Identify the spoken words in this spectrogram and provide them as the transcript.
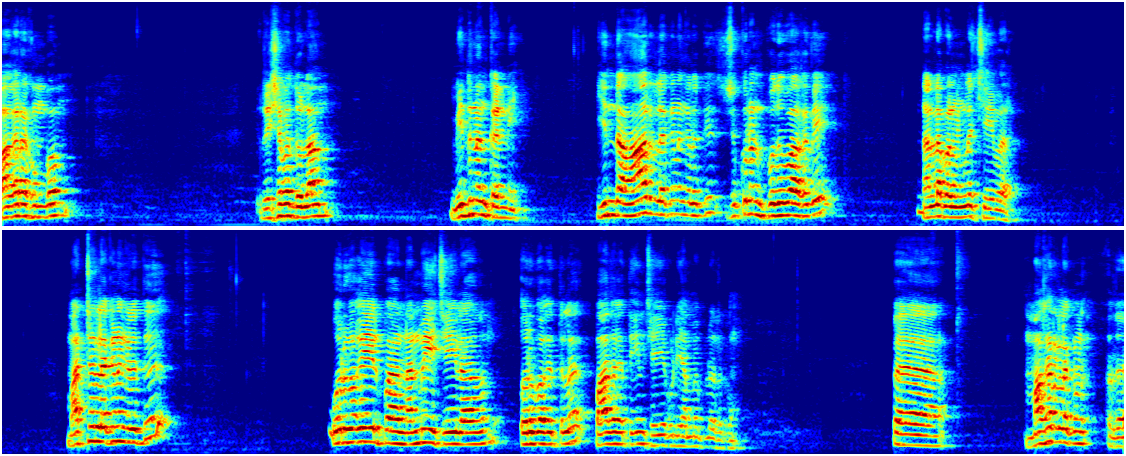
மகர கும்பம் ரிஷபதுலாம் மிதுனம் கன்னி இந்த ஆறு லக்னங்களுக்கு சுக்ரன் பொதுவாகவே நல்ல பலன்களை செய்வார். மற்ற லக்னங்களுக்கு ஒரு வகையில் ப நன்மையை செய்யலாகும் ஒரு பக்கத்தில் பாதகத்தையும் செய்யக்கூடிய அமைப்பில் இருக்கும். இப்போ மகர லக்னம் அது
